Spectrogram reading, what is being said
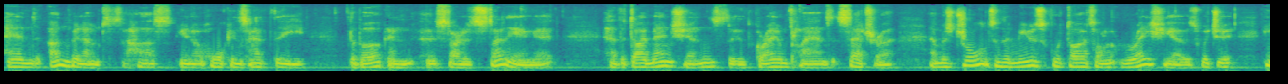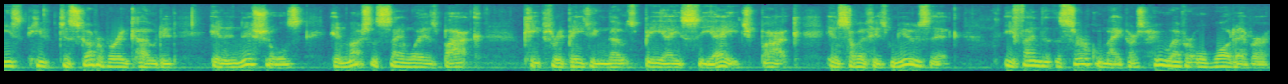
And unbeknownst to us, you know, Hawkins had the, the book and uh, started studying it had the dimensions, the ground plans, etc., and was drawn to the musical diatonic ratios, which he's, he discovered were encoded in initials in much the same way as Bach keeps repeating notes B A C H back in some of his music. He found that the circle makers, whoever or whatever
